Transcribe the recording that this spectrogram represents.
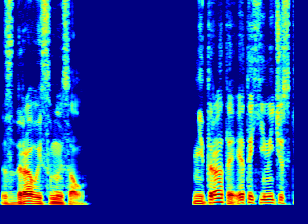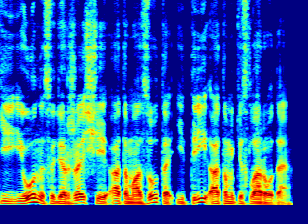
Здравый смысл. Нитраты – это химические ионы, содержащие атом азота и три атома кислорода.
